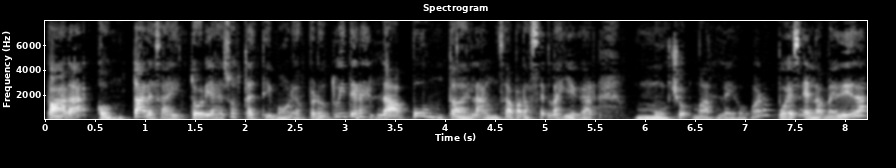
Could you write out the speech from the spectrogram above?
para contar esas historias, esos testimonios, pero Twitter es la punta de lanza para hacerlas llegar mucho más lejos. Bueno, pues en la medida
